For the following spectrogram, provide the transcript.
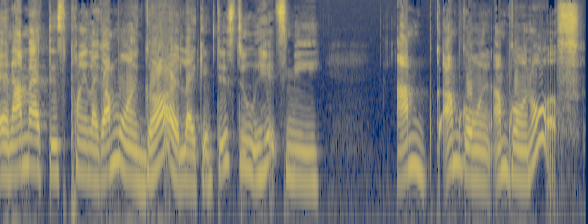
And I'm at this point, like, I'm on guard. Like, if this dude hits me, I'm, I'm going, I'm going off.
